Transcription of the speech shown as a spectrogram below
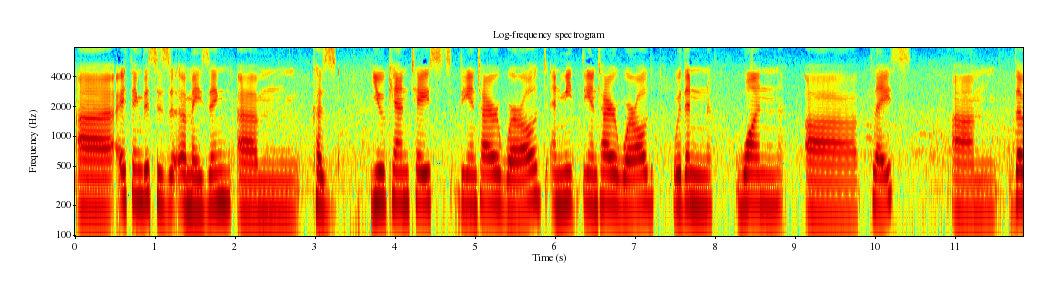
Uh, I think this is amazing because you can taste the entire world and meet the entire world within one uh, place. Um, the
